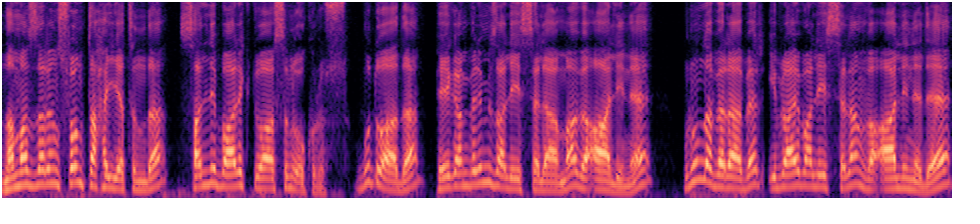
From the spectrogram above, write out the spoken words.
Namazların son tahiyyatında salli barik duasını okuruz. Bu duada Peygamberimiz Aleyhisselam'a ve aline, bununla beraber İbrahim Aleyhisselam ve aline de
